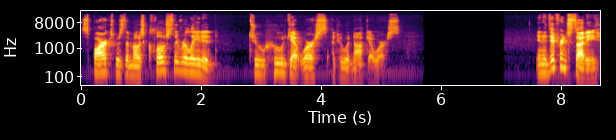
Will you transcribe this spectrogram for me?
SPARCS was the most closely related to who would get worse and who would not get worse. In a different study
